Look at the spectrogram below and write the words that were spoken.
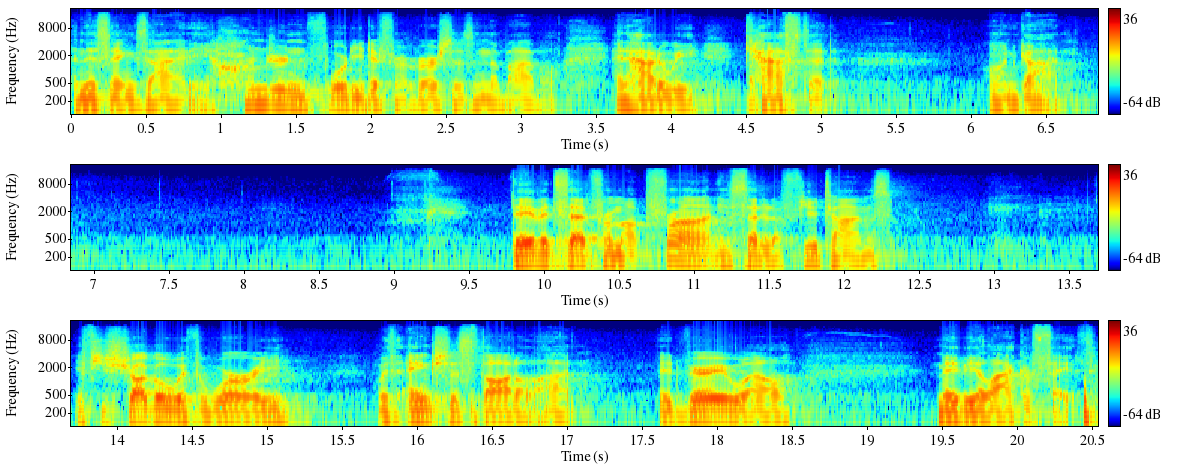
and this anxiety, 140 different verses in the Bible, and how do we cast it on God? David said from up front, he said it a few times if you struggle with worry, with anxious thought a lot, it very well may be a lack of faith.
